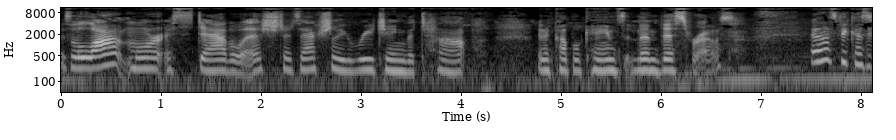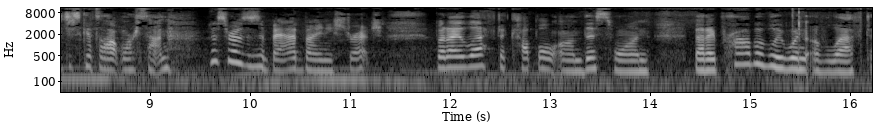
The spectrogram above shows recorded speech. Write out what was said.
is a lot more established. It's actually reaching the top in a couple canes than this rose. And that's because it just gets a lot more sun. This rose isn't bad by any stretch, but I left a couple on this one that I probably wouldn't have left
